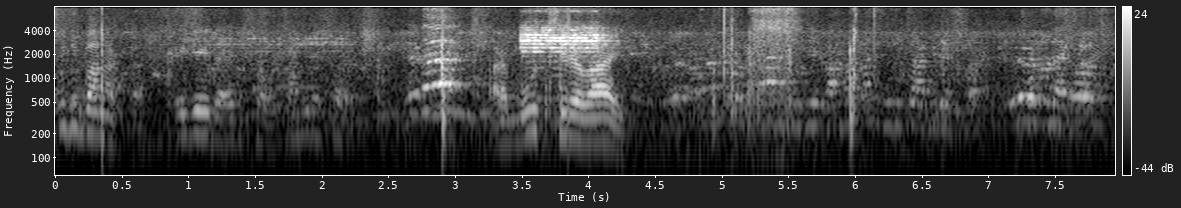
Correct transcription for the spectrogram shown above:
শুধু বানারটা। এই যে এটা এটা সব চাবিটা সব। আরে বুঝছি রে ভাই। হয়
